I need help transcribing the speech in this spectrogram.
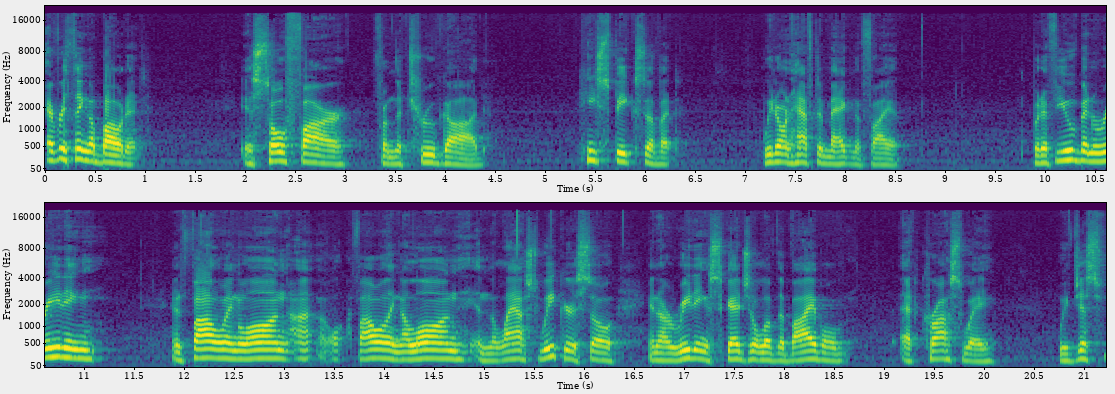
Everything about it is so far from the true God. He speaks of it. We don't have to magnify it. But if you've been reading and following along, uh, following along in the last week or so in our reading schedule of the Bible at Crossway, we've just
